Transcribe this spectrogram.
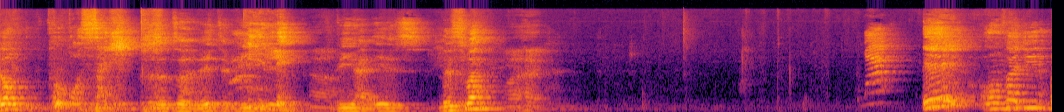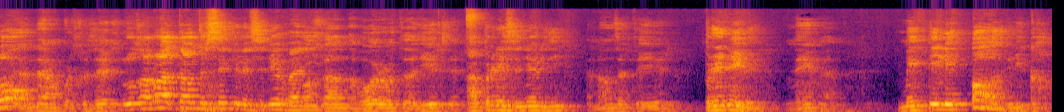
Donc, pour qu'on sache qui il est, wie is. n'est-ce pas? Ouais. Et on va dire, bon, nous allons attendre ce que le Seigneur va dire. Après, le Seigneur dit, En dan zegt de Heer, prenez-le, neem hem. mettez-le hors du camp.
